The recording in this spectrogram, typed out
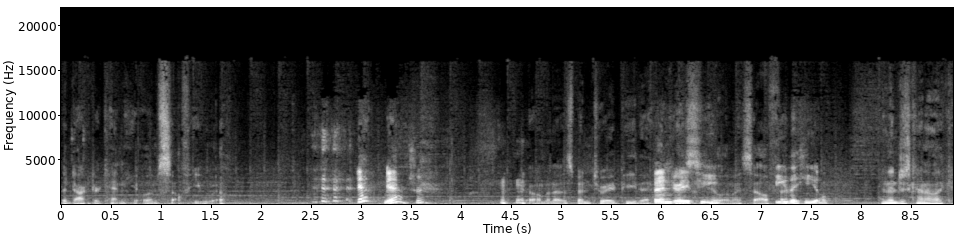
The doctor can heal himself. He will. yeah yeah sure So I'm gonna spend two AP to Spend your AP. heal it myself, be the heal, and then just kind of like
